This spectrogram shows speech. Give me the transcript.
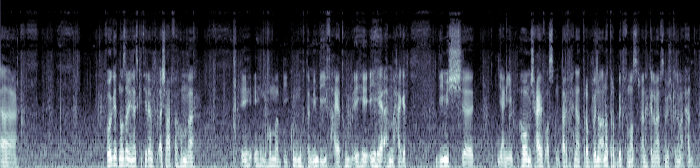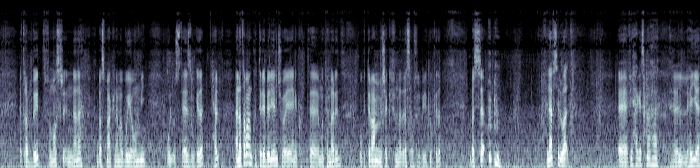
آه في وجهة نظري ناس كتيرة ما بتبقاش عارفة هم إيه إيه اللي هم بيكونوا مهتمين بيه في حياتهم إيه إيه هي أهم حاجة. دي مش يعني هو مش عارف أصلا. أنت عارف إحنا اتربينا أنا اتربيت في مصر أنا هتكلم عن نفسي مش هتكلم عن حد. اتربيت في مصر إن أنا بسمع كلام أبويا وأمي والأستاذ وكده. حلو. أنا طبعا كنت rebellion شوية يعني كنت متمرد وكنت بعمل مشاكل في المدرسة وفي البيت وكده. بس في نفس الوقت آه، في حاجة اسمها اللي هي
